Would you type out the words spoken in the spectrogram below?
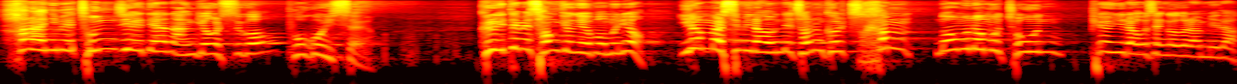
하나님의 존재에 대한 안경을 쓰고 보고 있어요. 그렇기 때문에 성경에 보면요 이런 말씀이 나오는데 저는 그걸 참 너무너무 좋은 표현이라고 생각을 합니다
